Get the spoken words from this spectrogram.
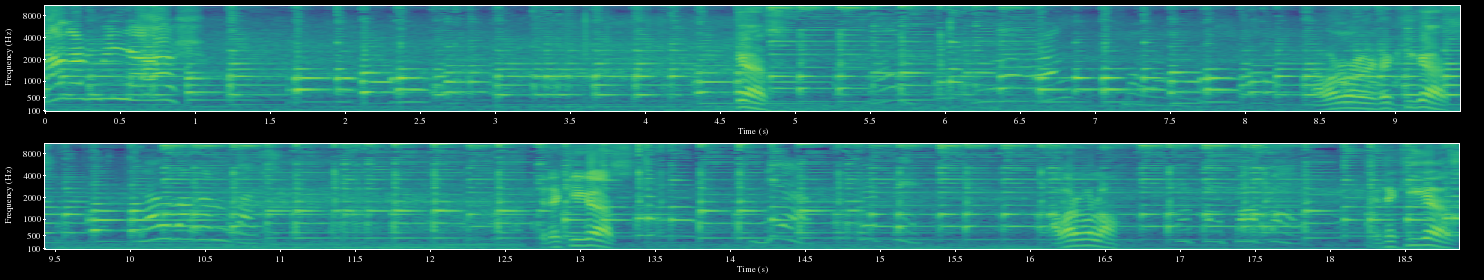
বাগান বিলাস গাছ? আবার বলো এটা কি গাছ? লাল বাগান গাছ। এটা কি গাছ? পেঁপে। আবার বলো। পেঁপে পেঁপে। এটা কি গাছ?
